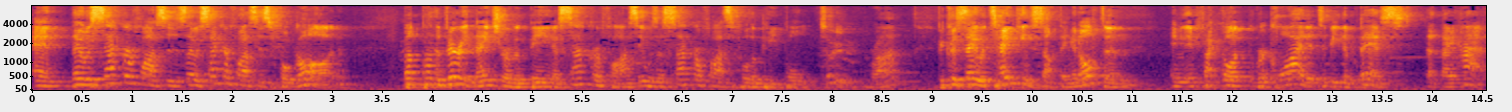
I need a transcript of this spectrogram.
And there were sacrifices, there were sacrifices for God, but by the very nature of it being a sacrifice, it was a sacrifice for the people too, right? Because they were taking something, and often, and in fact, God required it to be the best that they had.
